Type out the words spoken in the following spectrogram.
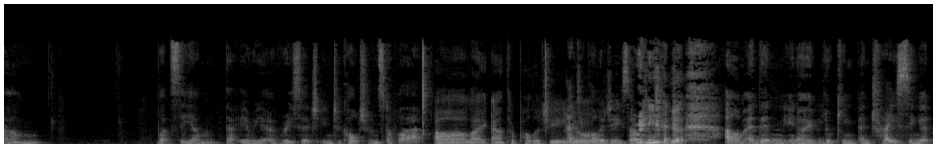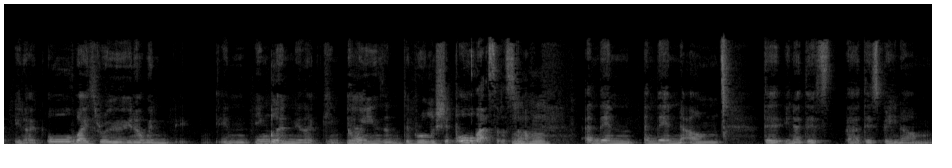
um, what's the um, that area of research into culture and stuff like that? oh, like anthropology. or- Anthropology, sorry. Yeah. um, and then you know looking and tracing it, you know, all the way through, you know, when in England, you know, king, Yeah. queens and the rulership, all that sort of stuff. And then and then um, the you know there's uh, there's been um,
